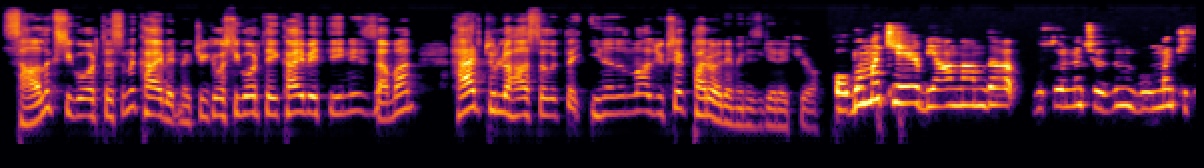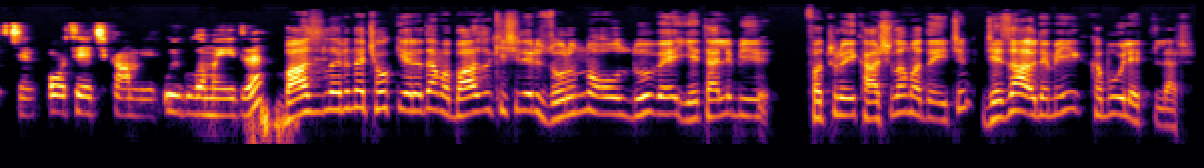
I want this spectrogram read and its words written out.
sağlık sigortasını kaybetmek. Çünkü o sigortayı kaybettiğiniz zaman her türlü hastalıkta inanılmaz yüksek para ödemeniz gerekiyor. Obamacare bir anlamda bu soruna çözüm bulmak için ortaya çıkan bir uygulamaydı. Bazılarına çok yaradı ama bazı kişileri zorunlu olduğu ve yeterli bir faturayı karşılamadığı için ceza ödemeyi kabul ettiler.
